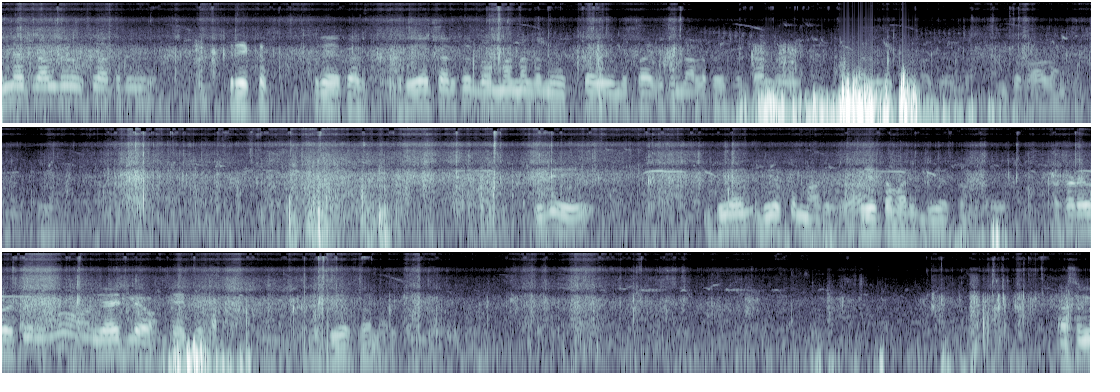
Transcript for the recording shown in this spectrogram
ఎన్ని ఎకరాలు అక్కడ three acres. Three acres. Three acres బ్రహ్మాండంగా ముప్పై ముప్పై ఐదు నలభై క్వింటాలు. అంత బాగా అనిపిస్తుంది ఇది బిఎస్ఎం మారు చేస్తాం మరి బిఎస్ఎం మారు అక్కడ వచ్చేమో ఎయిట్ లేవా బిఎస్ఎం మారు అసలు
